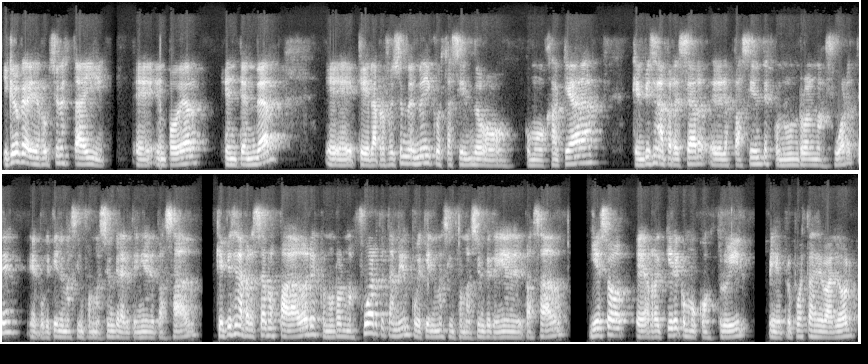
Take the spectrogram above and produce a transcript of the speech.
Y creo que la disrupción está ahí, en poder entender eh, que la profesión del médico está siendo como hackeada, que empiezan a aparecer eh, los pacientes con un rol más fuerte, eh, porque tienen más información que la que tenían en el pasado, que empiezan a aparecer los pagadores con un rol más fuerte también, porque tienen más información que tenían en el pasado, y eso requiere como construir propuestas de valor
